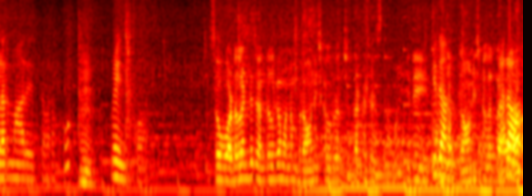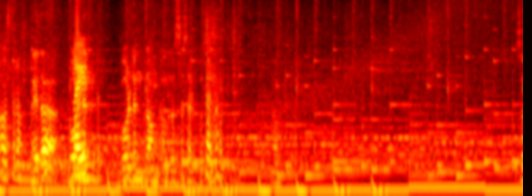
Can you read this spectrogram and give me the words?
కలర్ మారేంత వరకు. వేయించుకోవాలి. సో వడలు అంటే జనరల్గా మనం బ్రౌనిష్ కలర్ వచ్చేదాకా చేస్తాము? ఇది బ్రౌనిష్ కలర్ అవసరం లేదు. గోల్డెన్ బ్రౌన్ కలర్ వస్తే సరిపోతుందా? సో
